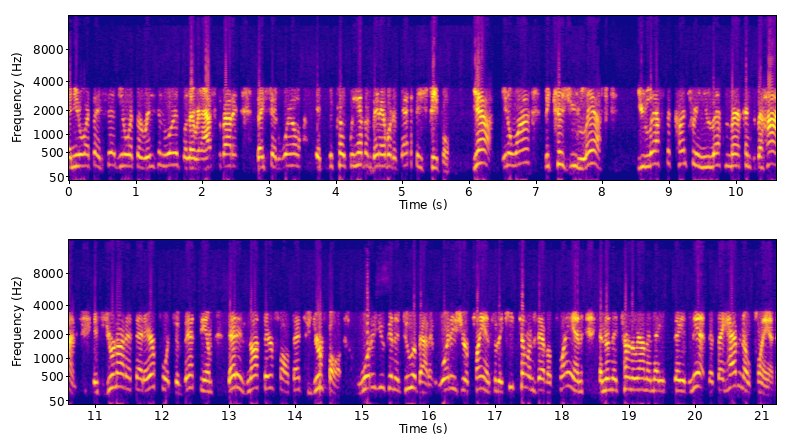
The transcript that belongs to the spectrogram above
And you know what they said? You know what the reason was when they were asked about it? They said, well, it's because we haven't been able to vet these people. Yeah. You know why? Because you left You left the country and you left Americans behind. If you're not at that airport to vet them, that is not their fault. That's your fault. What are you going to do about it? What is your plan? So they keep telling us they have a plan, and then they turn around and they they admit that they have no plan.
